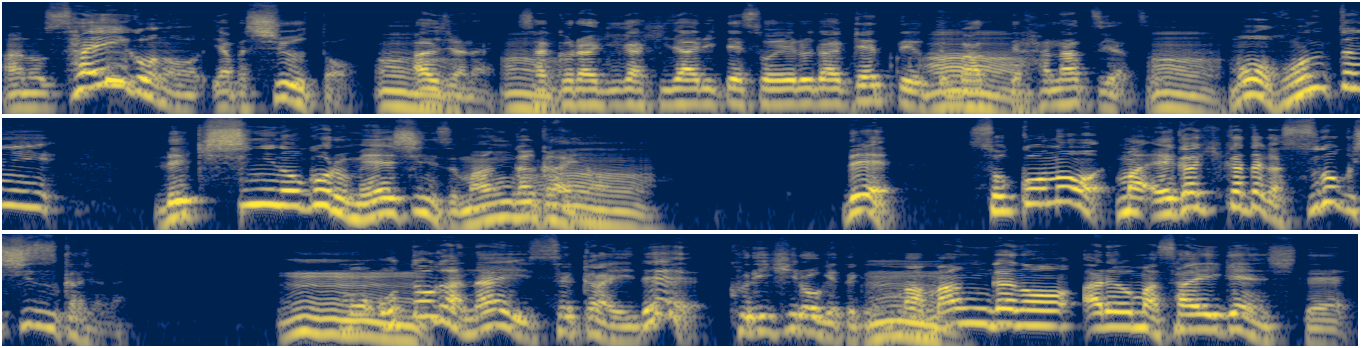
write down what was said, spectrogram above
あの最後のやっぱシュートうん。あるじゃない、うん。桜木が左手添えるだけっていうとバッて放つやつ、うん。もう本当に歴史に残る名シーンですよ漫画界の。でそこの、まあ、描き方がすごく静かじゃない、うん。もう音がない世界で繰り広げてくまあ漫画のあれをまあ再現して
